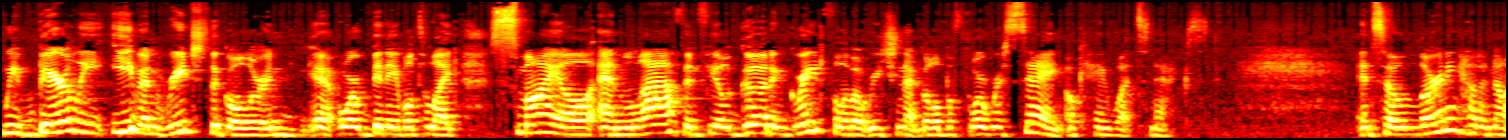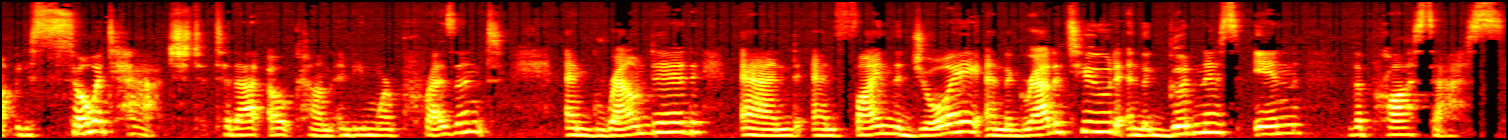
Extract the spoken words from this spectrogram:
We've barely even reached the goal or, in, eh, or been able to like smile and laugh and feel good and grateful about reaching that goal before we're saying, okay, what's next? And so learning how to not be so attached to that outcome and be more present and grounded and and find the joy and the gratitude and the goodness in the process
